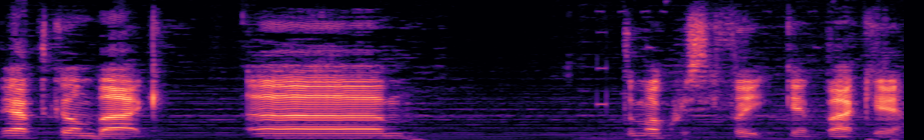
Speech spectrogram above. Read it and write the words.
They have to come back. Um, Democracy Fleet, get back here.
